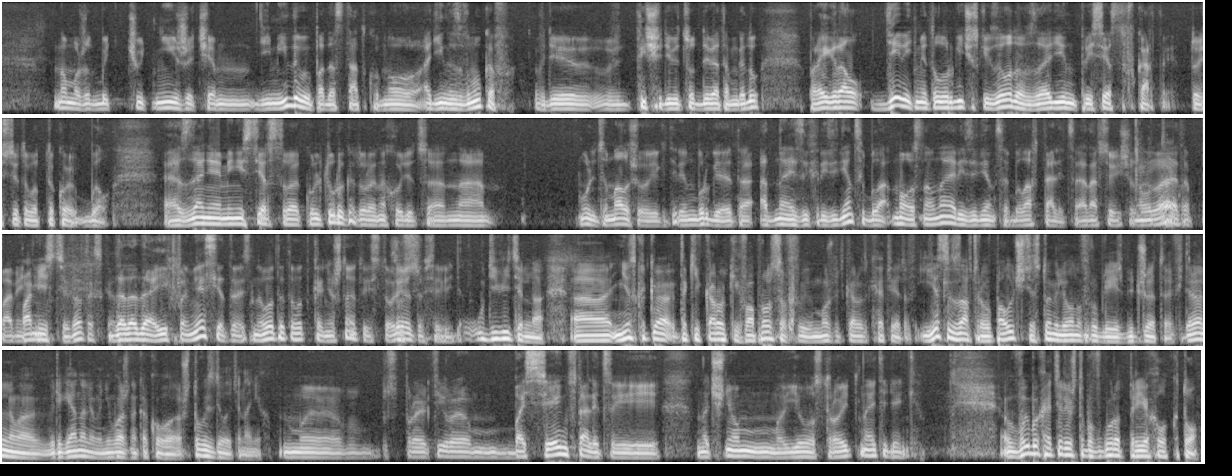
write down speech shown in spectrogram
ну, может быть, чуть ниже, чем Демидовы по достатку, но один из внуков в 1909 году проиграл 9 металлургических заводов за один присест в карты. То есть это вот такой был. Э, здание Министерства культуры, которое находится на улица Малышева в Екатеринбурге, это одна из их резиденций была, но основная резиденция была в Талице. Она все еще жива, вот это память. Поместье, да, так сказать? Да-да-да, их поместье. То есть, ну вот это вот, конечно, эта история, Слушай, это все видят. Удивительно. А, несколько таких коротких вопросов и, может быть, коротких ответов. Если завтра вы получите 100 миллионов рублей из бюджета, федерального, регионального, неважно какого, что вы сделаете на них? Мы спроектируем бассейн в Талице и начнем его строить на эти деньги. Вы бы хотели, чтобы в город приехал кто?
